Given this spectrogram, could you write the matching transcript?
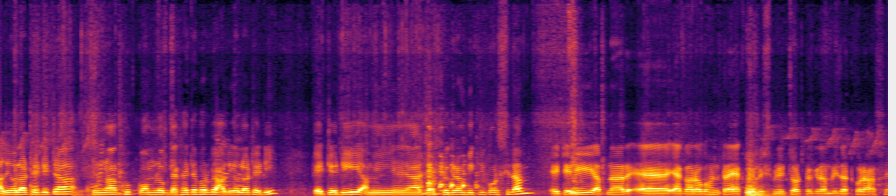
আলিওলা টেডিটা খুলনা খুব কম লোক দেখাইতে পারবে, আলিওলা টেডি এই টেডি আমি চট্টগ্রাম বিক্রি করছিলাম। এই টেডি আপনার এগারো ঘণ্টা একচল্লিশ মিনিট চট্টগ্রাম রিজার্ভ করা আছে।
